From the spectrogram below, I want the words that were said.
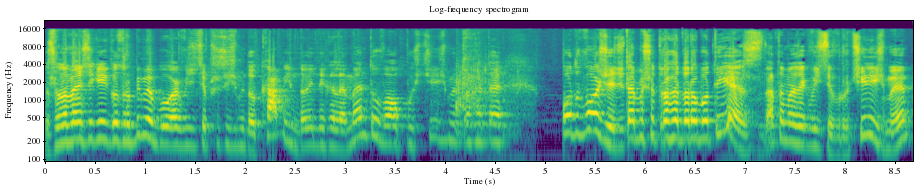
Zastanawiałem się, kiedy go zrobimy, bo jak widzicie, przeszliśmy do kabin, do innych elementów, a opuściliśmy trochę te podwozie, gdzie tam jeszcze trochę do roboty jest. Natomiast jak widzicie, wróciliśmy.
